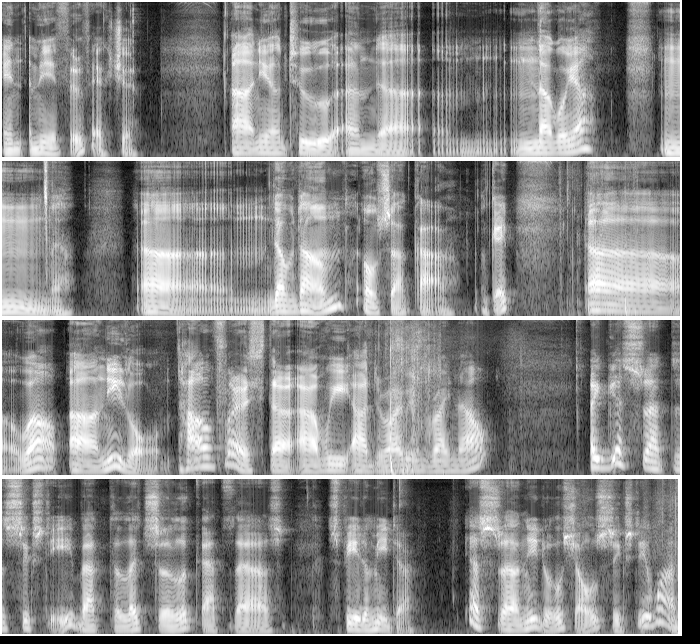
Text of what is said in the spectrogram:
in Mie Prefecture, uh, near to and uh, um, Nagoya, mm, um, downtown Osaka. Okay. Uh, well, uh, Needle, how first uh, uh, we are driving right now? I guess at the 60, but let's uh, look at the speedometer. Yes, uh, needle shows 61.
